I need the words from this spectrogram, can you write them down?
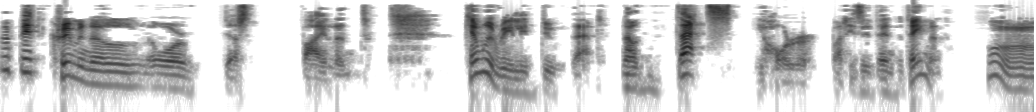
a bit criminal or just violent? Can we really do that? Now that's horror, but is it entertainment? Hmm.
